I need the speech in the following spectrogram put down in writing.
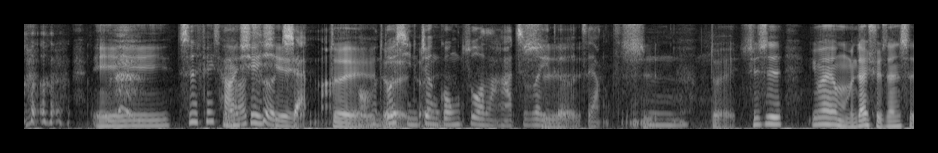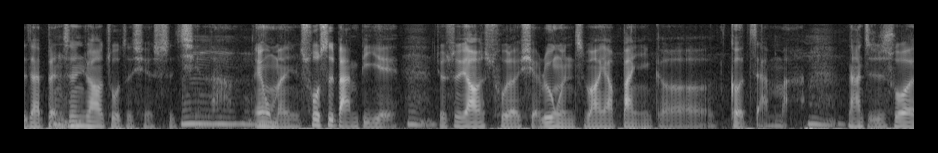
诶、是非常谢谢嘛，对哦很多行政工作啦之类的这样子。是嗯对，其实因为我们在学生时代本身就要做这些事情啦，因为我们硕士班毕业，嗯。就是要除了写论文之外，要办一个个展嘛。嗯。那只是说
